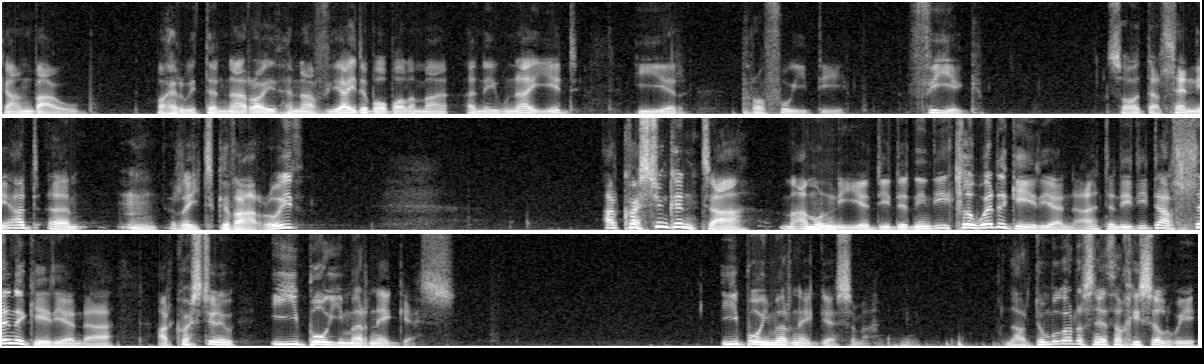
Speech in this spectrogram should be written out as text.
gan bawb. Oherwydd dyna roedd hynafiaid y bobl yma yn ei wneud i'r proffwydi ffug. So, darlleniad um, reit gyfarwydd. A'r cwestiwn cyntaf am hwn ni ydy, dyn ni wedi clywed y geiriau yna, dyn ni wedi darllen y geiriau yna, a'r cwestiwn yw, i bwy mae'r neges? I bwy mae'r neges yma? Nawr, dwi'n gwybod os wnaethoch chi sylwi,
